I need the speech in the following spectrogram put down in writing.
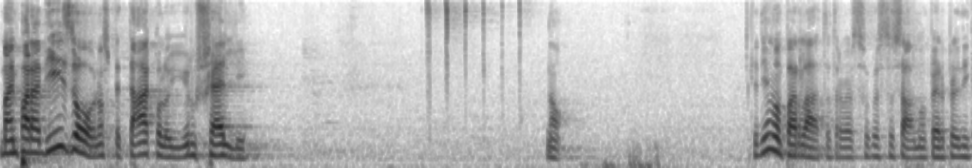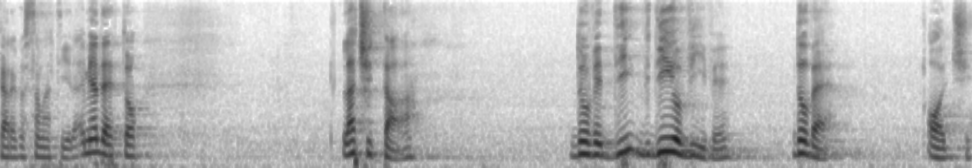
Ma in paradiso uno spettacolo, i ruscelli. No. Che Dio mi ha parlato attraverso questo salmo per predicare questa mattina e mi ha detto, la città dove Dio vive, dov'è oggi?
